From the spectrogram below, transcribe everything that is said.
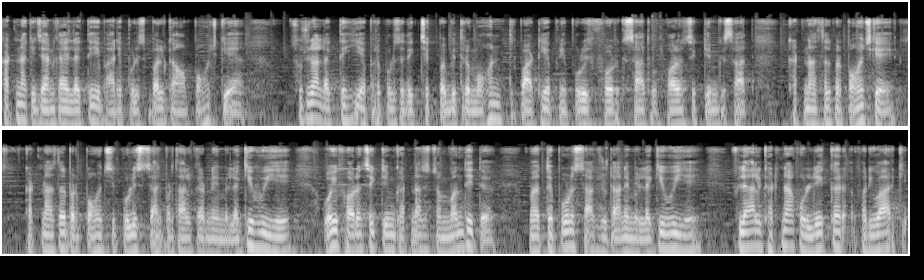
घटना की जानकारी लगते ही भारी पुलिस बल गाँव पहुँच गया। सूचना लगते ही अपर पुलिस अधीक्षक पवित्र मोहन त्रिपाठी अपनी पुलिस फोर्स के साथ व फॉरेंसिक टीम के साथ घटनास्थल पर पहुँच गए। घटनास्थल पर पहुँची पुलिस जाँच पड़ताल करने में लगी हुई है। वही फॉरेंसिक टीम घटना से संबंधित महत्वपूर्ण साक्ष्य जुटाने में लगी हुई है। फ़िलहाल घटना को लेकर परिवार के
